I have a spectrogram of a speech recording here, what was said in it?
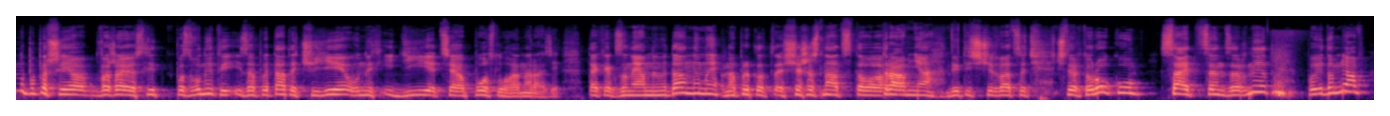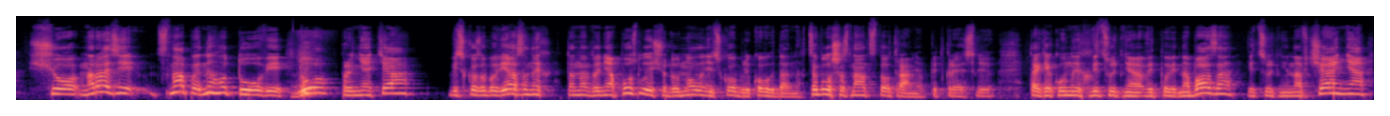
Ну, по-перше, я вважаю, слід позвонити і запитати, чи є у них і діє ця послуга наразі, так як за наявними даними, наприклад, ще 16 травня 2024 року сайт Цензорнет повідомляв, що наразі ЦНАПи не готові до прийняття військовозобов'язаних та надання послуги щодо оновлення військово-облікових даних. Це було 16 травня, підкреслюю, так як у них відсутня відповідна база, відсутні навчання,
